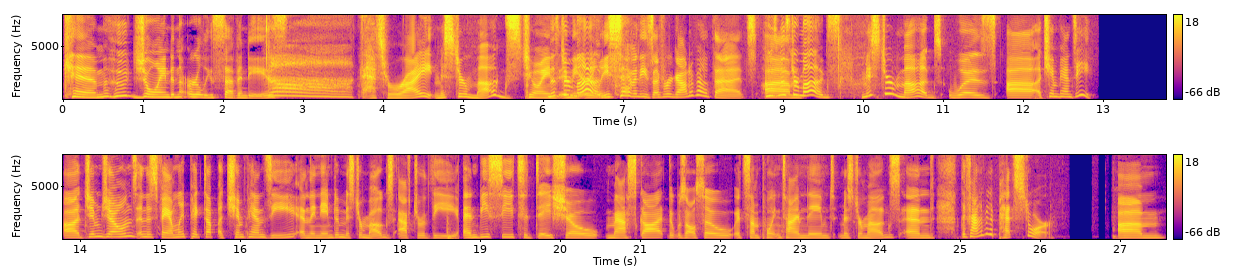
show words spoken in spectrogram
Kim, who joined in the early 70s. That's right. Mr. Muggs joined Mr. in the early 70s. I forgot about that. Who's Um, Mr. Muggs? Mr. Muggs was uh, a chimpanzee. Uh, Jim Jones and his family picked up a chimpanzee and they named him Mr. Muggs after the NBC Today Show mascot that was also at some point in time named Mr. Muggs. And they found him in a pet store. Um,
